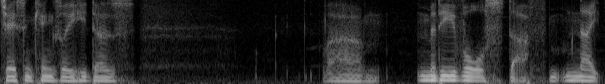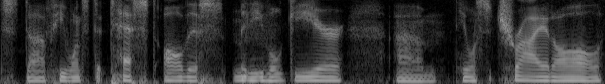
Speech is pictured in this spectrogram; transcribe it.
Jason Kingsley, he does um, medieval stuff, knight stuff. He wants to test all this medieval gear. Um, he wants to try it all.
